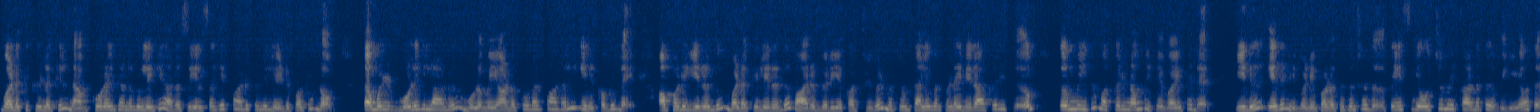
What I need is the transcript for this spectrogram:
வடக்கு கிழக்கில் நாம் குறைந்த அளவிலேயே அரசியல் செயற்பாடுகளில் ஈடுபட்டுள்ளோம். தமிழ் மொழியிலான முழுமையான தொடர்பாடல் இருக்கவில்லை. அப்படி இருந்தும் வடக்கில் இருந்த பாரம்பரிய கட்சிகள் மற்றும் தலைவர்களை நிராகரித்து எம் மீது மக்கள் நம்பிக்கை வைத்தனர். இது எதனை வெளிப்படுத்துகின்றது. தேசிய ஒற்றுமைக்கான தேவையே அது.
